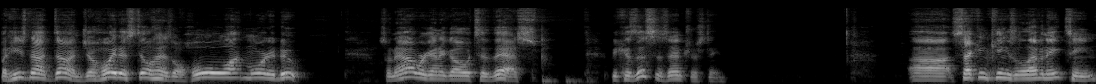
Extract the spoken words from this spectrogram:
But he's not done. Jehoiada still has a whole lot more to do. So now we're going to go to this because this is interesting. Uh, 2 Kings 11 18.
